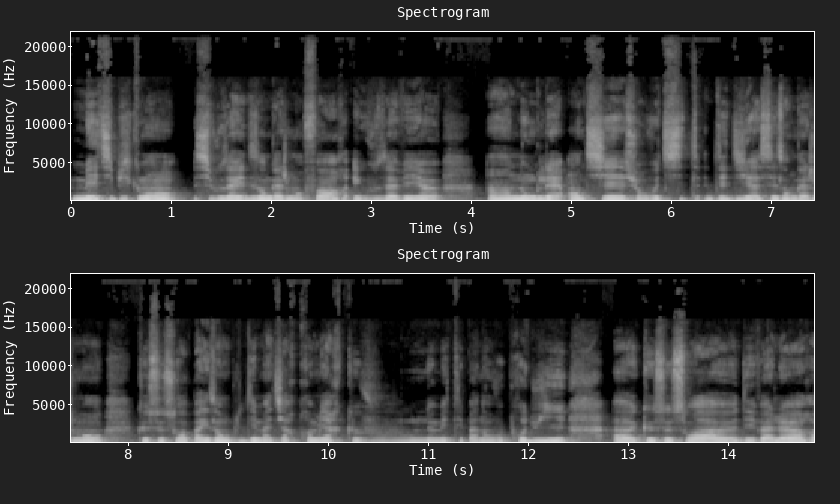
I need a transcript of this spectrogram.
Mais typiquement, si vous avez des engagements forts et que vous avez euh, un onglet entier sur votre site dédié à ces engagements, que ce soit par exemple des matières premières que vous ne mettez pas dans vos produits, que ce soit des valeurs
